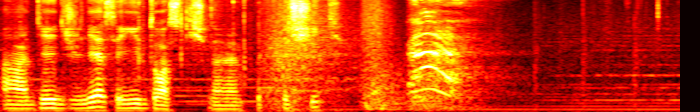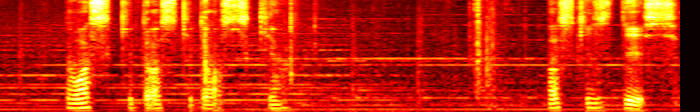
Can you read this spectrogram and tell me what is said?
А, 9 железа и доски сюда надо подтащить. Доски, доски, доски. Доски здесь.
